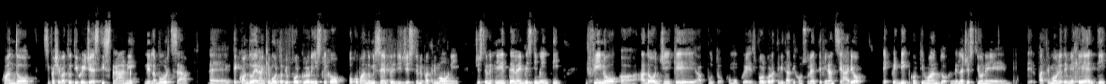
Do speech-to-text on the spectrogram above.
quando si faceva tutti quei gesti strani nella borsa eh, e quando era anche molto più folcloristico, occupandomi sempre di gestione patrimoni, gestione clientela e investimenti, fino uh, ad oggi che appunto comunque svolgo l'attività di consulente finanziario e quindi continuando nella gestione del patrimonio dei miei clienti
